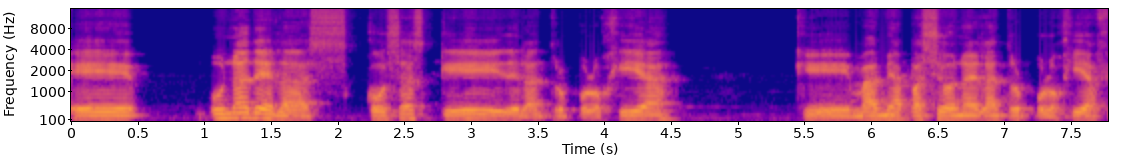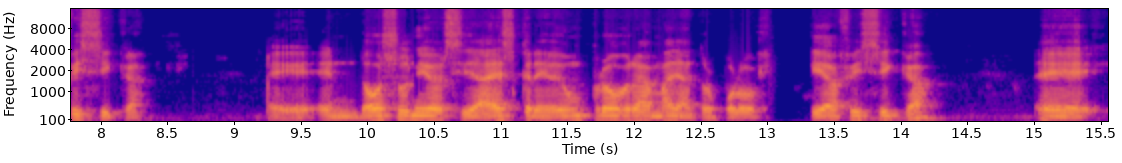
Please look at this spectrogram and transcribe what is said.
Eh, una de las cosas que de la antropología que más me apasiona es la antropología física. Eh, en dos universidades creé un programa de antropología física eh,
